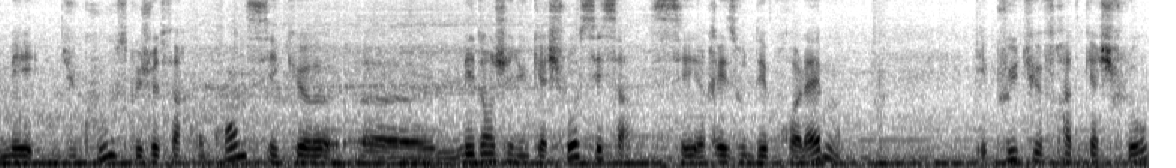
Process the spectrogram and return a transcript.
Mais du coup, ce que je veux te faire comprendre, c'est que euh, les dangers du cash flow, c'est ça, c'est résoudre des problèmes. Et plus tu feras de cash flow,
